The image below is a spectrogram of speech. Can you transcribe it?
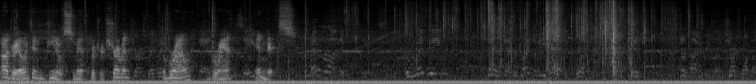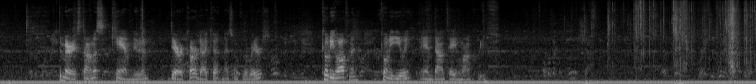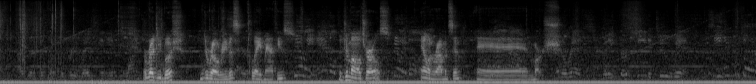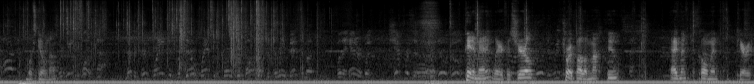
Andre Ellington, Geno Smith, Richard Sherman, Brown, Grant, and Nix. Demaryius Thomas, Cam Newton, Derek Carr die cut, nice one for the Raiders. Cody Hoffman, Coney Ely, and Donte Moncrief. Reggie Bush, Darrelle Revis, Clay Matthews, Jamaal Charles, Allen Robinson, and Marsh. What's going on? Peyton Manning, Larry Fitzgerald, Troy Polamalu, Hageman, Coleman, Carey.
